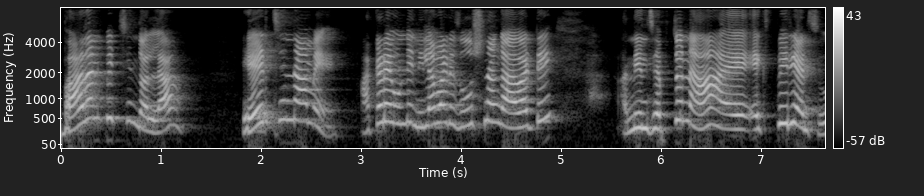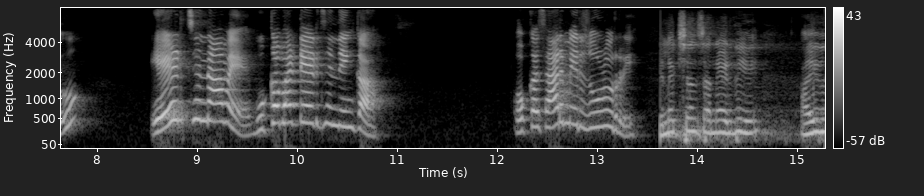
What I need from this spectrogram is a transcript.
బాధ అనిపించిందల్లా ఏడ్చింది ఆమె. అక్కడే ఉండి నిలబడి చూసినాం కాబట్టి నేను చెప్తున్నా ఎక్స్పీరియన్స్. ఏడ్చింది ఆమె. గుక్కబట్టి ఏడ్చింది ఇంకా. ఒక్కసారి మీరు చూడుర్రి. ఎలక్షన్స్ అనేది ఐదు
